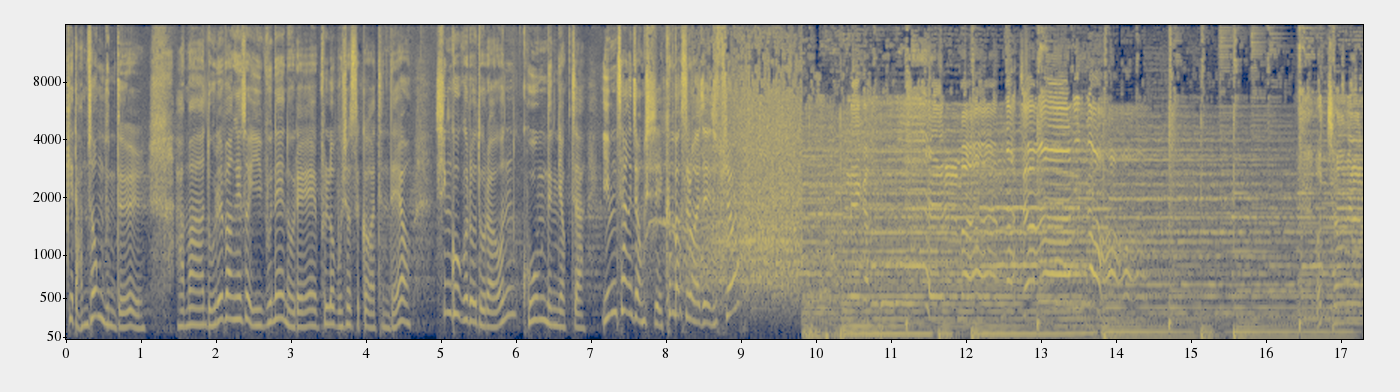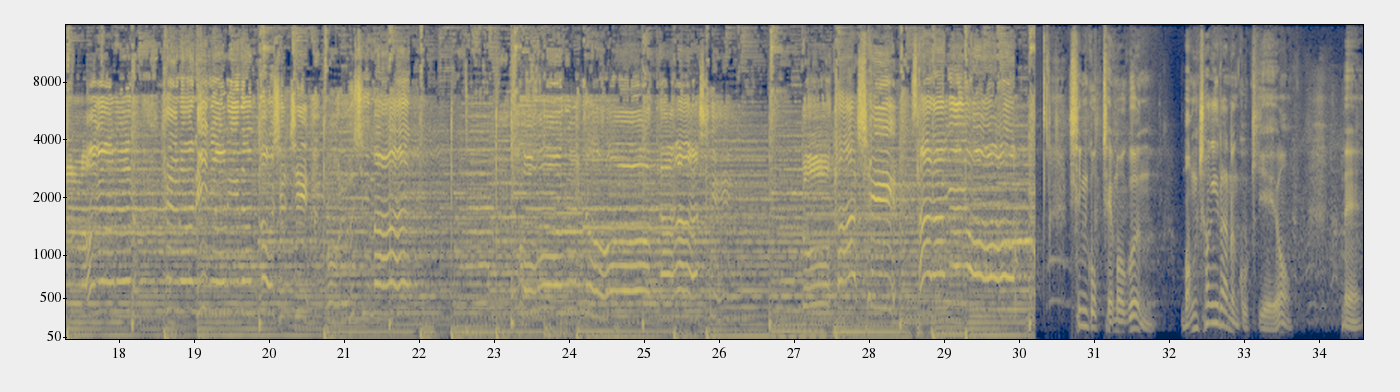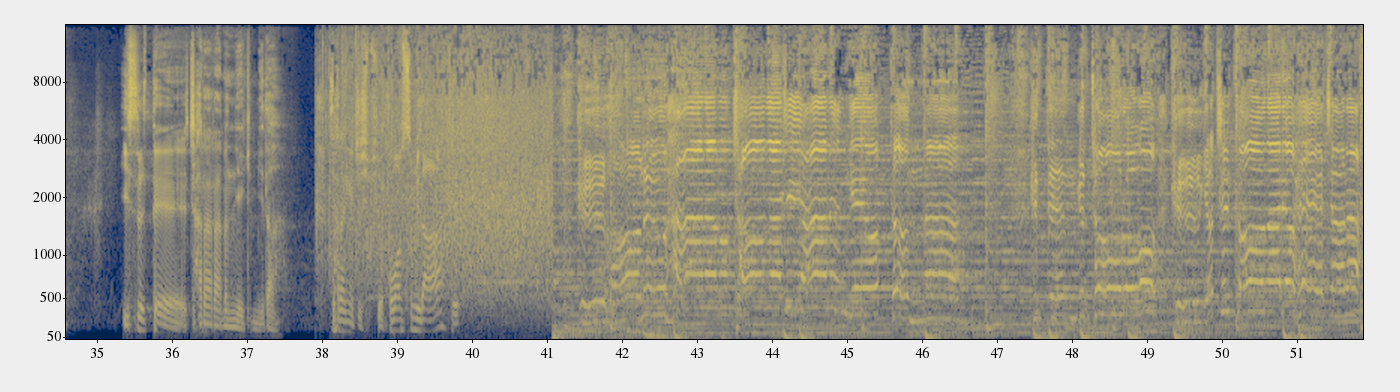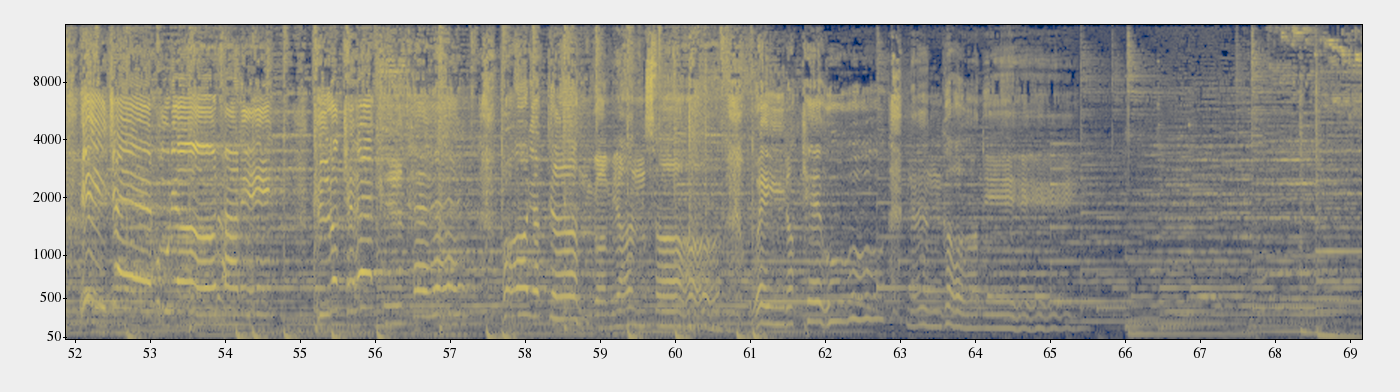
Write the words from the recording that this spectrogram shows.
특히 남성분들 아마 노래방에서 이분의 노래 불러보셨을 것 같은데요. 신곡으로 돌아온 고음 능력자 임창정 씨 큰 박수로 맞이해 주십시오. 내가 후회를 만났다는 건 어쩌면 흘러가는 신곡 제목은 멍청이라는 곡이에요. 네. 있을 때 잘하라는 얘기입니다. 사랑해 주십시오. 고맙습니다. 네. 그 어느 하나 멍청하지 않은 게 없던나 그땐 그토록 그 곁을 떠 버렸던 거면서 왜 이렇게 우는 거니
